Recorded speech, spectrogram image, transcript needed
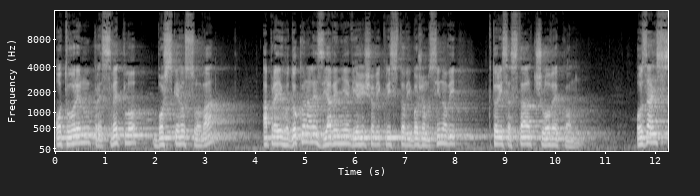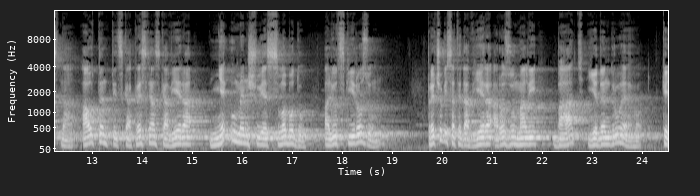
otvorenú pre svetlo božského slova, a pre jeho dokonalé zjavenie v Ježišovi Kristovi, Božom synovi, ktorý sa stal človekom. Ozajstná, autentická kresťanská viera neumenšuje slobodu a ľudský rozum. Prečo by sa teda viera a rozum mali báť jeden druhého, keď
